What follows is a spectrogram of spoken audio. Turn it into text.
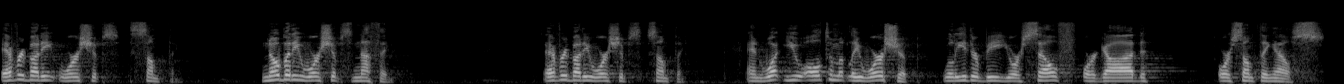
Everybody worships something. Nobody worships nothing. Everybody worships something. And what you ultimately worship will either be yourself or God or something else.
